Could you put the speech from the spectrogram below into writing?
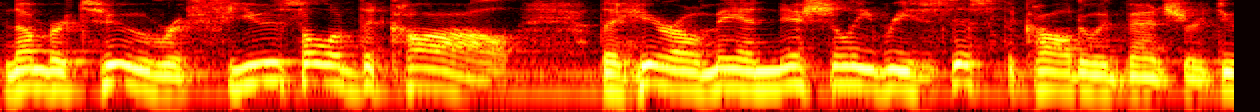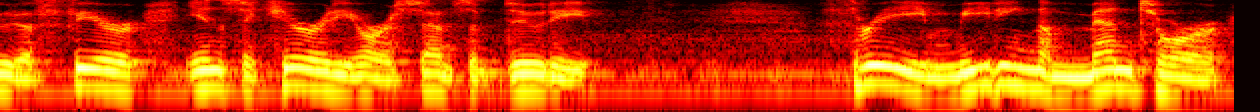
Number two, refusal of the call. The hero may initially resist the call to adventure due to fear, insecurity, or a sense of duty. Three, meeting the mentor.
